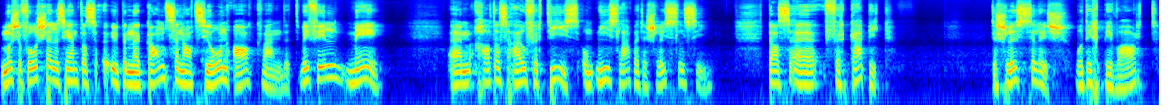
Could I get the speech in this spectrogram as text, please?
Du musst dir vorstellen, sie haben das über eine ganze Nation angewendet. Wie viel mehr ähm, kann das auch für dies und mein Leben der Schlüssel sein? Dass äh, Vergebung der Schlüssel ist, wo dich bewahrt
